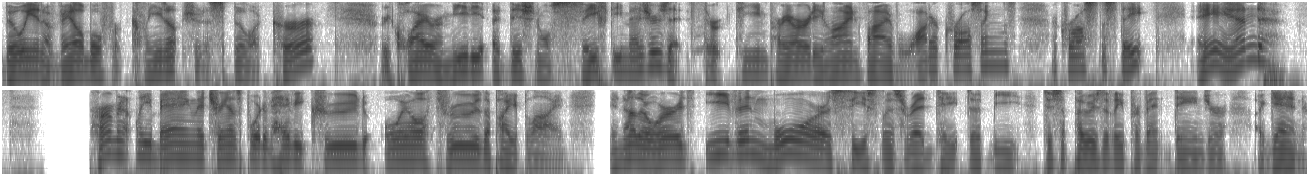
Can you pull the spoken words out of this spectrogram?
billion available for cleanup should a spill occur. Require immediate additional safety measures at 13 priority line 5 water crossings across the state and permanently banning the transport of heavy crude oil through the pipeline. In other words, even more ceaseless red tape to be to supposedly prevent danger, again,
